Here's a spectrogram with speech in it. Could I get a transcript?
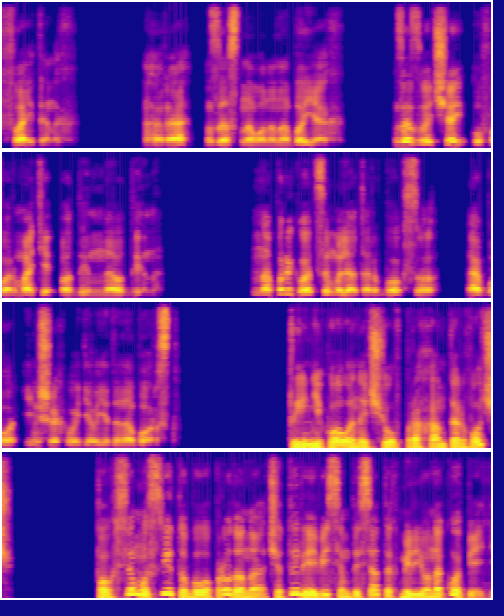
Файтинг гра заснована на боях, зазвичай у форматі один на один. Наприклад, симулятор боксу або інших видів єдиноборств. Ти ніколи не чув про Hunter Watch? По всьому світу було продано 4,8 мільйона копій.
